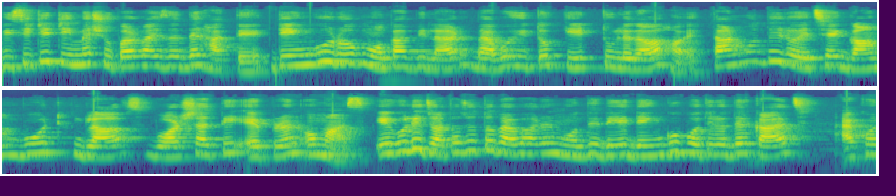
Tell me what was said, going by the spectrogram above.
ভিসিটি টিমের সুপারভাইজারদের হাতে ডেঙ্গু রোগ মোকাবিলার ব্যবহৃত কিট তুলে দেওয়া হয়। তার মধ্যে রয়েছে গাম বুট, গ্লাভস, বর্ষাতি, এপ্রন ও মাস্ক। এগুলি যথাযথ ব্যবহারের মধ্যে দিয়ে ডেঙ্গু প্রতিরোধের কাজ এখন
